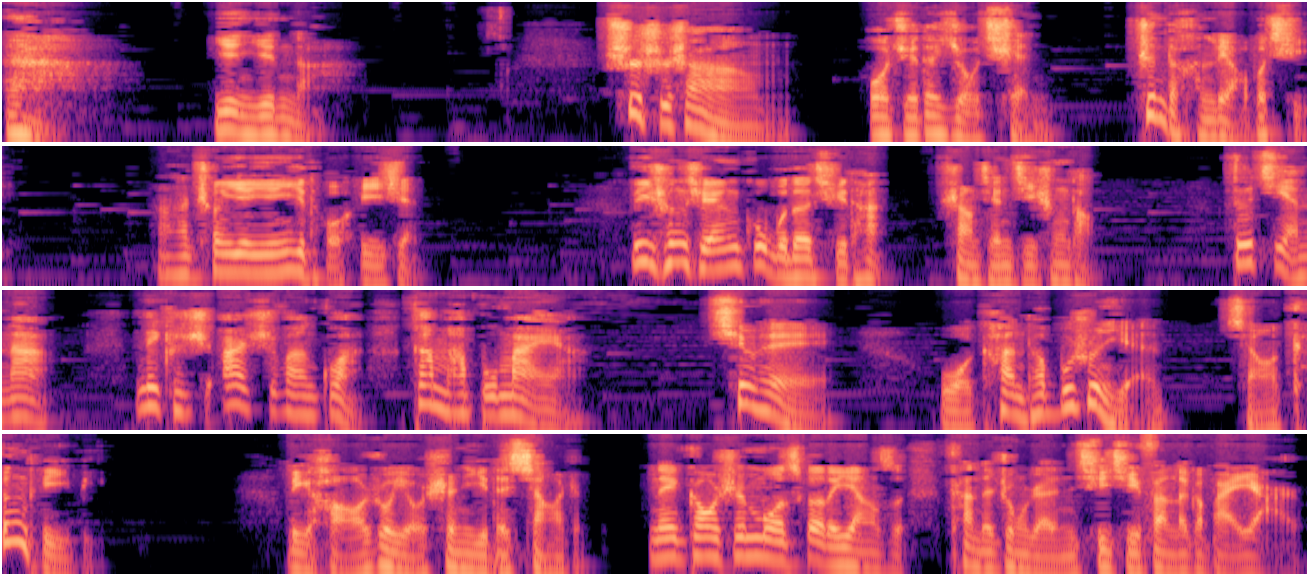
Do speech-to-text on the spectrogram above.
哎呀，茵茵呐，事实上，我觉得有钱真的很了不起。”啊，程茵茵一头黑线。李承前顾不得其他，上前急声道。德姐呐，那可是二十万贯，干嘛不卖呀？因为我看他不顺眼，想要坑他一笔。李浩若有深意的笑着，那高深莫测的样子，看得众人齐齐翻了个白眼儿。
